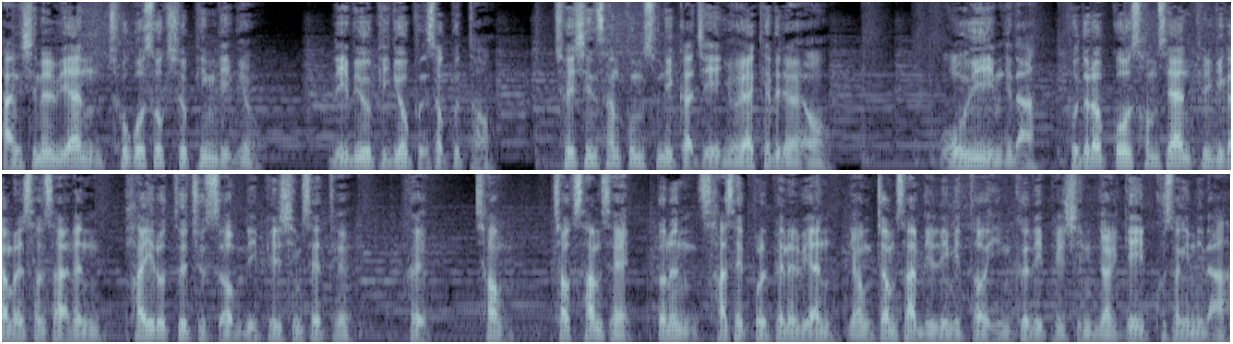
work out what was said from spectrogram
당신을 위한 초고속 쇼핑 리뷰. 리뷰 비교 분석부터 최신 상품 순위까지 요약해드려요. 5위입니다. 부드럽고 섬세한 필기감을 선사하는 파이로트 주스업 리필심 세트. 흑, 청, 적 3색 또는 4색 볼펜을 위한 0.4mm 잉크 리필심 10개 입 구성입니다.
